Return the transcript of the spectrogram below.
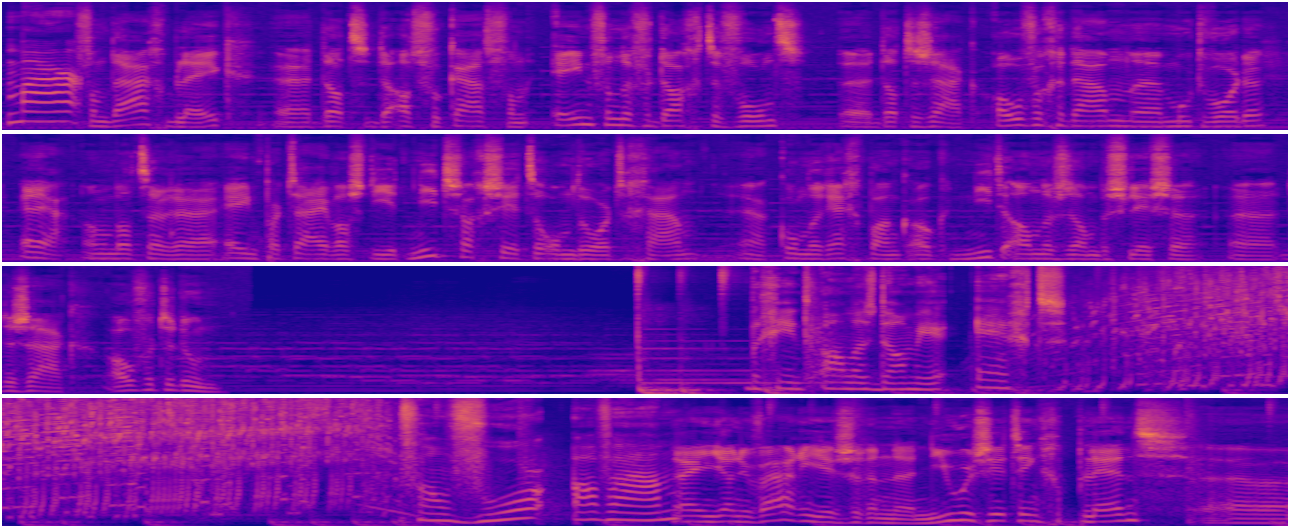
Maar... Vandaag bleek uh, dat de advocaat van één van de verdachten vond uh, dat de zaak overgedaan uh, moet worden. En ja, omdat er één partij was die het niet zag zitten om door te gaan, kon de rechtbank ook niet anders dan beslissen de zaak over te doen. Begint alles dan weer echt van vooraf aan. Nou, in januari is er een uh, nieuwe zitting gepland. Uh,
